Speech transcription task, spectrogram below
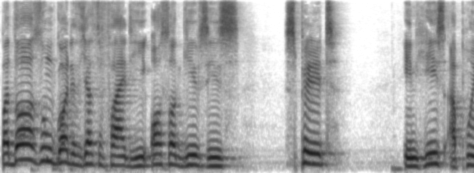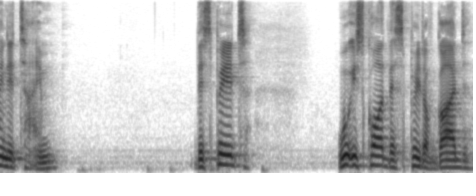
But those whom God has justified, He also gives His Spirit in His appointed time. The Spirit, who is called the Spirit of God,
